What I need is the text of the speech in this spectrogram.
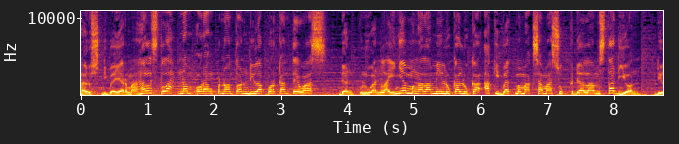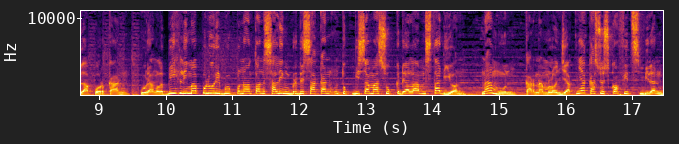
harus dibayar mahal setelah enam orang penonton dilaporkan tewas dan puluhan lainnya mengalami luka-luka akibat memaksa masuk ke dalam stadion. Dilaporkan, kurang lebih 50 ribu penonton saling berdesakan untuk bisa masuk ke dalam stadion. Namun, karena melonjaknya kasus COVID-19,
